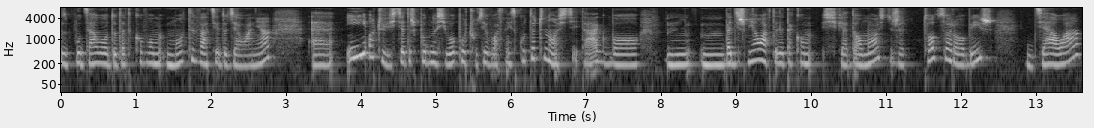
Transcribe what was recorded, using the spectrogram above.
wzbudzało dodatkową motywację do działania e, i oczywiście też podnosiło poczucie własnej skuteczności, tak? Bo mm, mm będziesz miała wtedy taką świadomość, że to, co robisz, działa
